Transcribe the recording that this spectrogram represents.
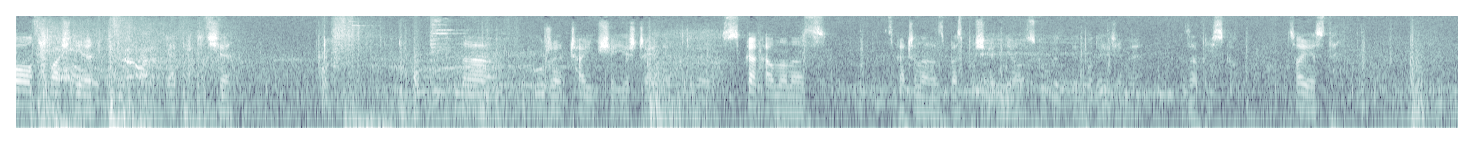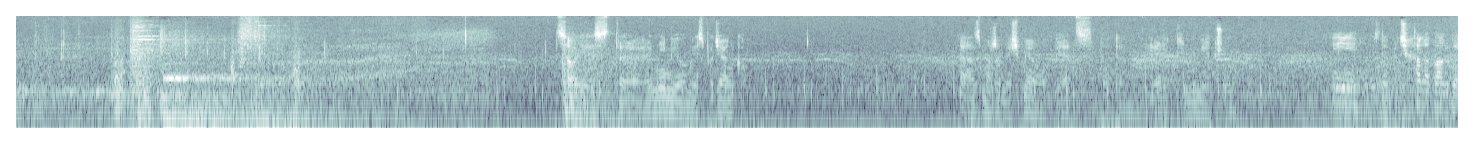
Bo właśnie, jak widzicie, na górze czaił się jeszcze jeden, który skakał na nas, skacze na nas bezpośrednio z góry, gdy podejdziemy za blisko. Co jest co jest e, niemiłą niespodzianką. Teraz możemy śmiało biec po tym wielkim mieczu i zdobyć halabardę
